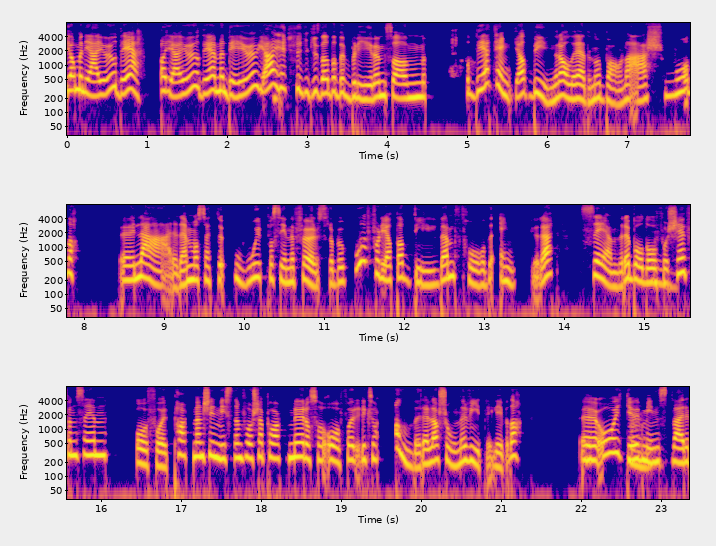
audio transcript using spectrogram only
Ja, men jeg gjør jo det. Og jeg gjør jo det, men det gjør jo jeg. Ikke sant? At det blir en sånn Og det tenker jeg at begynner allerede når barna er små, da. Eh, lære dem å sette ord på sine følelser og behov, fordi at da vil de få det enklere senere, både overfor mm. sjefen sin, overfor partneren sin hvis den får seg partner, og så overfor liksom alle relasjoner videre i livet, da. Uh, og ikke mm. minst være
